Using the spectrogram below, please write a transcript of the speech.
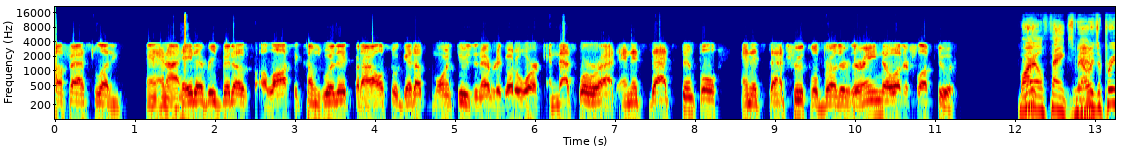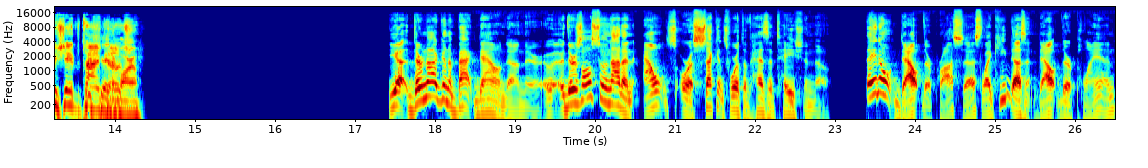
tough ass sledding. And, and I hate every bit of a loss that comes with it, but I also get up more enthused than ever to go to work. And that's where we're at. And it's that simple and it's that truthful, brother. There ain't no other fluff to it. Mario, thanks, man. We always appreciate the time, Appreciate it, Coach. Mario. Yeah, they're not going to back down down there. Uh, There's also not an ounce or a second's worth of hesitation, though. They don't doubt their process, like he doesn't doubt their plan.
